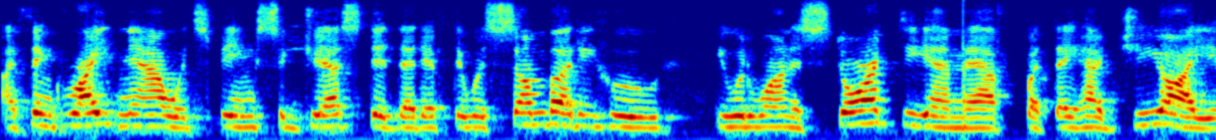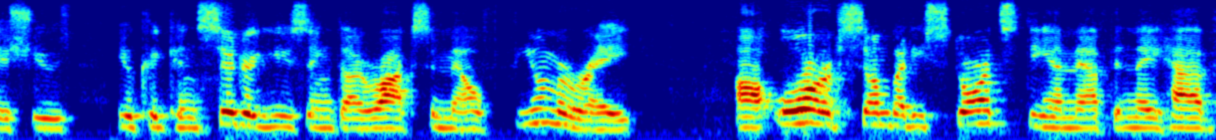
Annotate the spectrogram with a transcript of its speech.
I think right now it's being suggested that if there was somebody who you would want to start DMF, but they had GI issues, you could consider using diroximel fumarate. Uh, or if somebody starts DMF and they have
